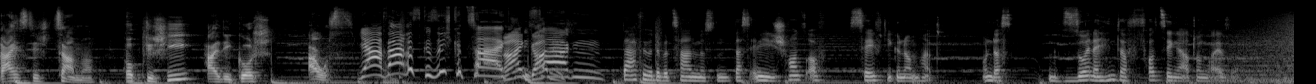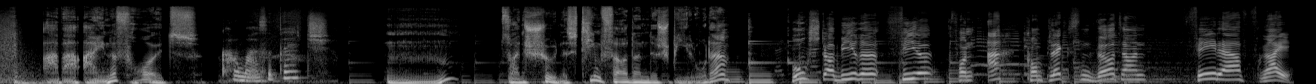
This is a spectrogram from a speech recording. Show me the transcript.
Reiß dich zusammen. Hock dich hin, halt die Gosch aus. Ja, wahres Gesicht gezeigt, Nein, gar nicht. sagen. Dafür wird er bezahlen müssen, dass Emmy die Chance auf Safety genommen hat. Und das mit so einer hinterfotzigen Art und Weise. Aber eine freut's. Karma is a bitch. So ein schönes, teamförderndes Spiel, oder? Buchstabiere vier von acht komplexen Wörtern fehlerfrei.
